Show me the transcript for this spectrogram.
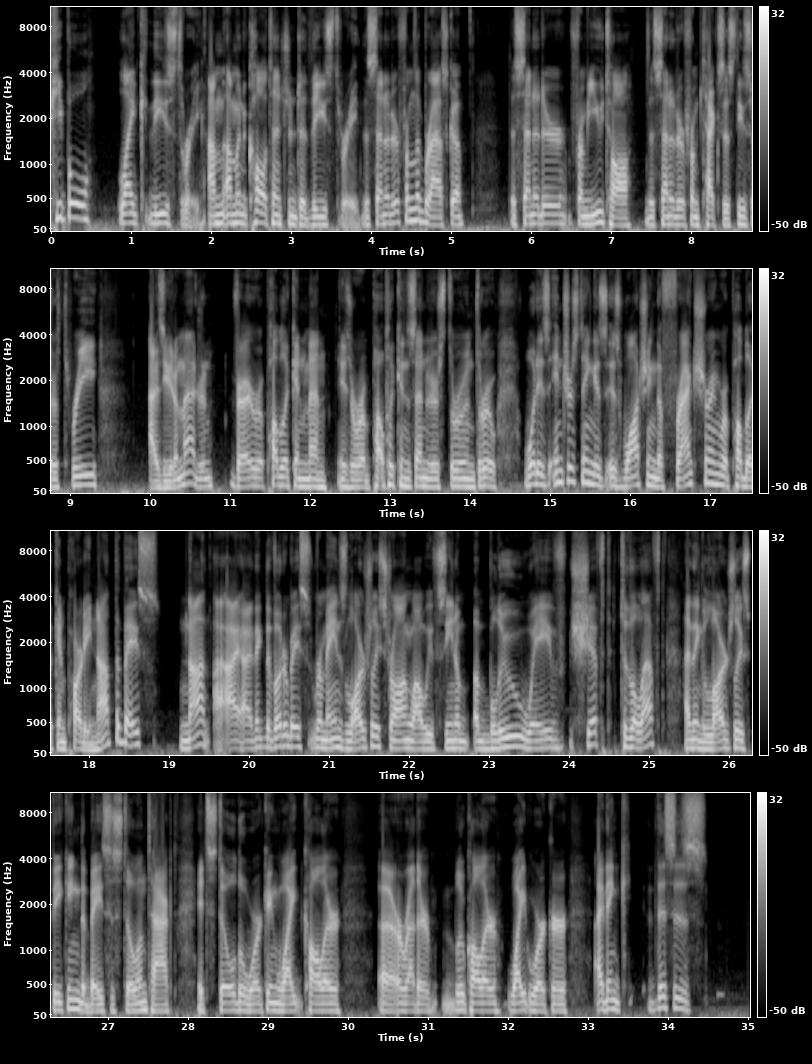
people like these three, I'm, I'm going to call attention to these three the senator from Nebraska, the senator from Utah, the senator from Texas. These are three, as you'd imagine, very Republican men. These are Republican senators through and through. What is interesting is, is watching the fracturing Republican Party, not the base, not I, I think the voter base remains largely strong. While we've seen a, a, blue wave shift to the left i think largely speaking the base is still intact. It's still the working white collar uh, or rather blue collar white worker. I think this is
